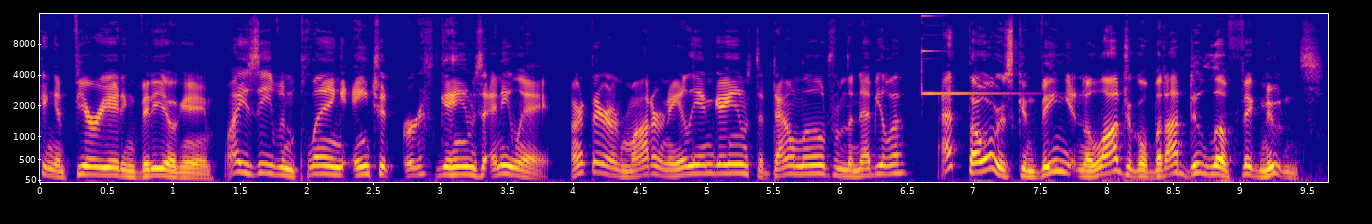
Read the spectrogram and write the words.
fucking infuriating video game. Why is he even playing ancient Earth games anyway? Aren't there modern alien games to download from the Nebula? That Thor is convenient and illogical, but I do love Fig Newtons.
